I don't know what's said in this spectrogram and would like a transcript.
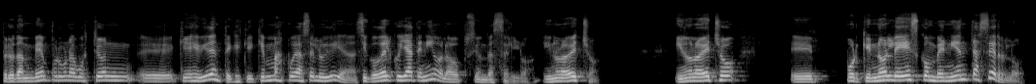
pero también por una cuestión eh, que es evidente, que es que ¿quién más puede hacerlo hoy día? Psicodelco ya ha tenido la opción de hacerlo y no lo ha hecho. Y no lo ha hecho eh, porque no le es conveniente hacerlo.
